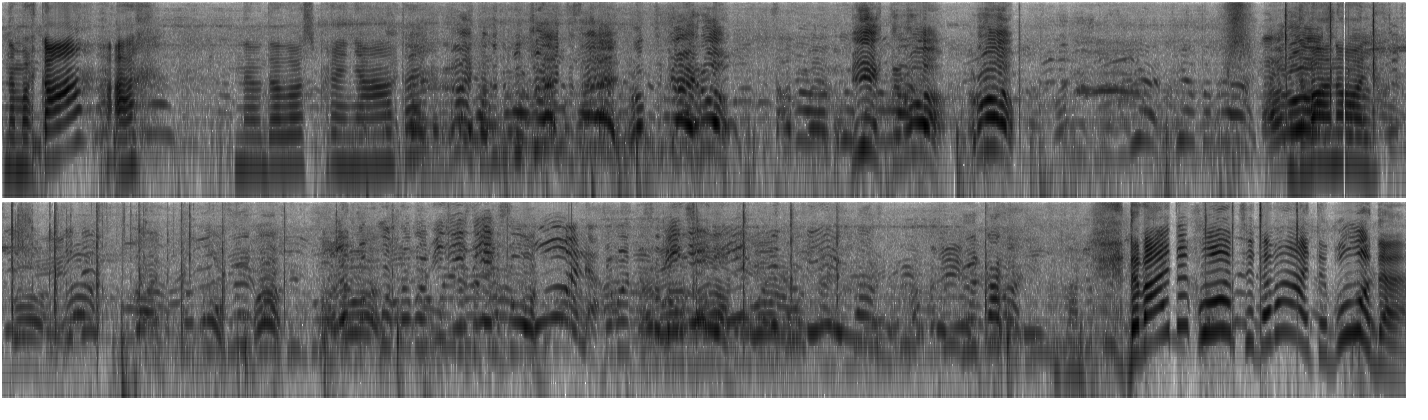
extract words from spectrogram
На Марка. Ах, не вдалося прийняти. Роб, Бігти, Роб! Роб! 2-0. Давайте, хлопці, давайте, буде.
